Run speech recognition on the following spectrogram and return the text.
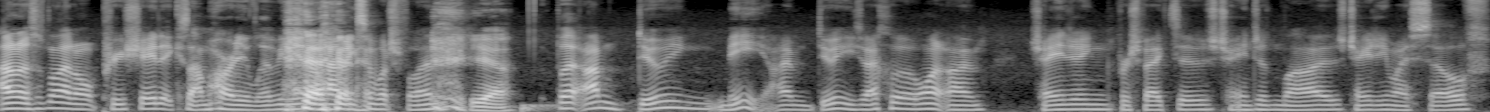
I don't know. Sometimes I don't appreciate it because I'm already living it. I'm having so much fun. yeah but I'm doing me. I'm doing exactly what I want. I'm changing perspectives, changing lives, changing myself.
